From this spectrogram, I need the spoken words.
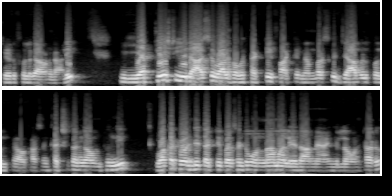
కేర్ఫుల్గా ఉండాలి. అట్లీస్ట్ ఈ రాశి వాళ్ళకి ఒక థర్టీ ఫార్టీ మెంబర్స్కి జాబులు కోల్పోయే అవకాశం ఖచ్చితంగా ఉంటుంది. ఒక ట్వంటీ థర్టీ పర్సెంట్ ఉన్నామా లేదా అన్న యాంగిల్లో ఉంటారు.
